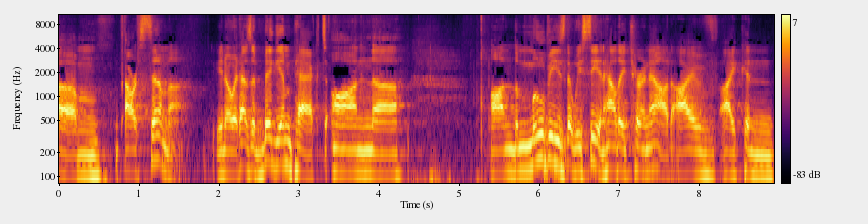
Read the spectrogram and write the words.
um, our cinema. You know, it has a big impact on uh, on the movies that we see and how they turn out. I've I can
